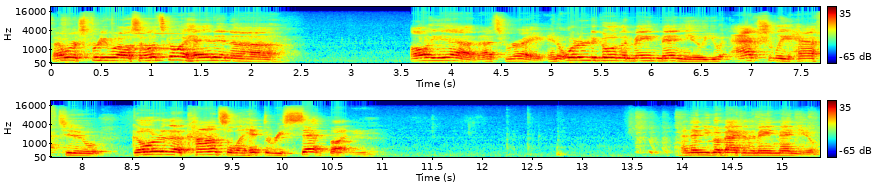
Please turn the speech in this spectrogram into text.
That works pretty well. So let's go ahead and, uh, oh yeah, that's right. In order to go to the main menu, you actually have to go to the console and hit the reset button. And then you go back to the main menu.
